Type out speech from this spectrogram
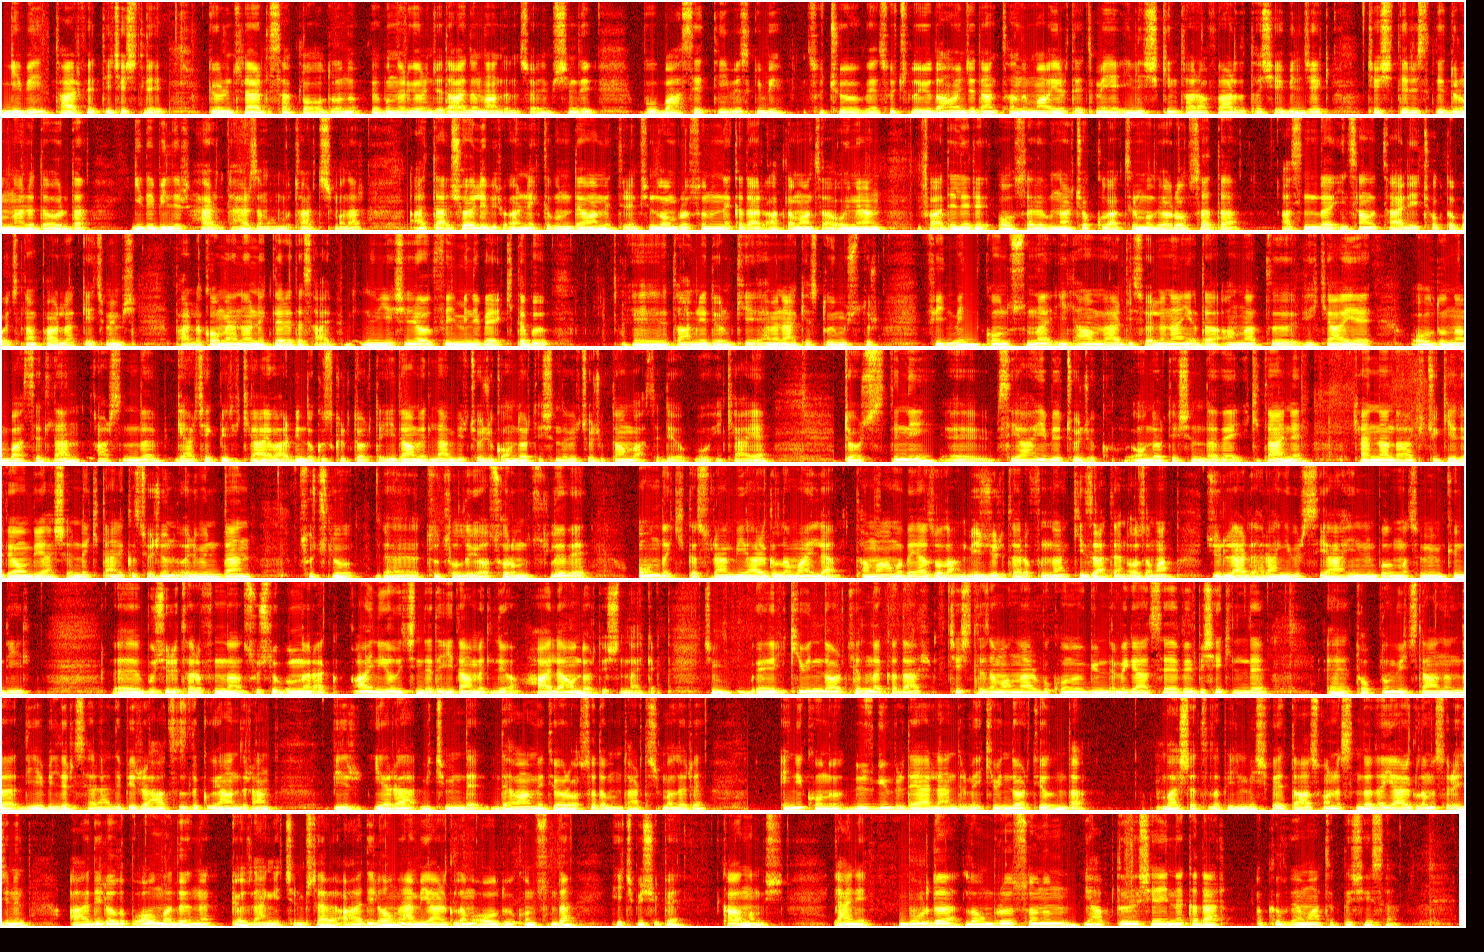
gibi tarif ettiği çeşitli görüntülerde saklı olduğunu ve bunları görünce de aydınlandığını söylemiş. Şimdi bu bahsettiğimiz gibi suçu ve suçluyu daha önceden tanıma, ayırt etmeye ilişkin taraflar da taşıyabilecek çeşitli riskli durumlara doğru da gidebilir her, her zaman bu tartışmalar. Hatta şöyle bir örnekte bunu devam ettirelim. Şimdi Lombroso'nun ne kadar akla mantığa uymayan ifadeleri olsa ve bunlar çok kulak tırmalıyor olsa da aslında insanlık tarihi çok da bu açıdan parlak geçmemiş. Parlak olmayan örneklere de sahip. Yeşil Yol filmini ve kitabı e, tahmin ediyorum ki hemen herkes duymuştur. Filmin konusuna ilham verdiği söylenen ya da anlattığı hikaye olduğundan bahsedilen aslında gerçek bir hikaye var. 1944'te idam edilen bir çocuk, 14 yaşında bir çocuktan bahsediyor bu hikaye. George Stinney e, siyahi bir çocuk 14 yaşında ve iki tane kendinden daha küçük 7 ve 11 yaşlarında iki tane kız çocuğun ölümünden suçlu e, tutuluyor, sorumlu tutuluyor ve 10 dakika süren bir yargılamayla tamamı beyaz olan bir jüri tarafından ki zaten o zaman jürilerde herhangi bir siyahinin bulunması mümkün değil. E, bu jüri tarafından suçlu bulunarak aynı yıl içinde de idam ediliyor hala 14 yaşındayken. Şimdi e, 2004 yılına kadar çeşitli zamanlar bu konu gündeme gelse ve bir şekilde e, toplum vicdanında diyebiliriz herhalde bir rahatsızlık uyandıran bir yara biçiminde devam ediyor olsa da bunun tartışmaları eni konu düzgün bir değerlendirme 2004 yılında başlatılabilmiş ve daha sonrasında da yargılama sürecinin adil olup olmadığını gözden geçirmişler ve adil olmayan bir yargılama olduğu konusunda hiçbir şüphe kalmamış. Yani burada Lombroso'nun yaptığı şey ne kadar akıl ve mantık dışıysa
